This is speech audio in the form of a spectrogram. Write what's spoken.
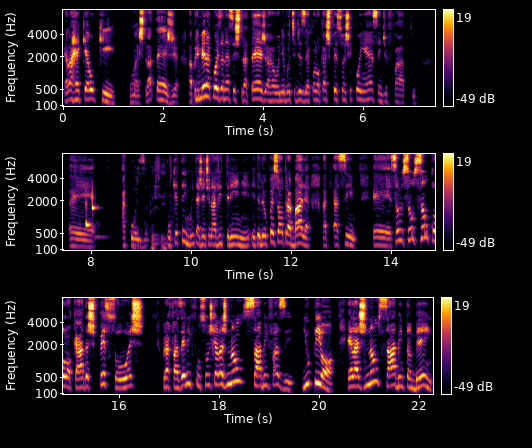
ela requer o quê? uma estratégia. A primeira coisa nessa estratégia, Raoni, eu vou te dizer, é colocar as pessoas que conhecem de fato é, a coisa. Perfeito. Porque tem muita gente na vitrine, entendeu? O pessoal trabalha assim, é, são, são, são colocadas pessoas para fazerem funções que elas não sabem fazer. E o pior, elas não sabem também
